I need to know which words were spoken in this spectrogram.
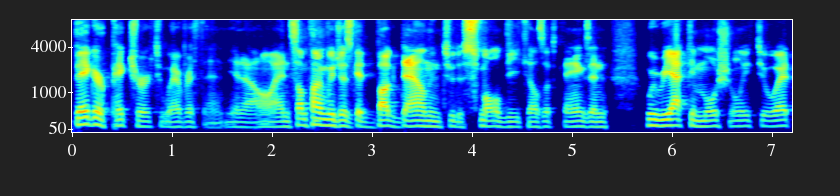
bigger picture to everything, you know. And sometimes we just get bogged down into the small details of things, and we react emotionally to it.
